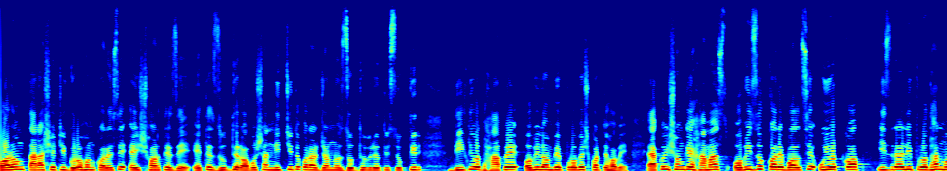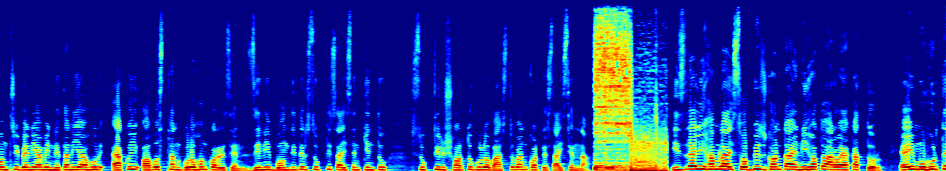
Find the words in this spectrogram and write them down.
বরং তারা সেটি গ্রহণ করেছে এই শর্তে যে এতে যুদ্ধের অবসান নিশ্চিত করার জন্য যুদ্ধবিরতি চুক্তির দ্বিতীয় ধাপে অবিলম্বে প্রবেশ করতে হবে। একই সঙ্গে হামাস অভিযোগ করে বলছে উইটকপ ইসরায়েলি প্রধানমন্ত্রী বেনিয়ামিন নেতানিয়াহুর একই অবস্থান গ্রহণ করেছেন, যিনি বন্দীদের চুক্তি চাইছেন কিন্তু চুক্তির শর্তগুলো বাস্তবায়ন করতে চাইছেন না। ইসরায়েলি হামলায় চব্বিশ ঘন্টায় নিহত আরও একাত্তর। এই মুহূর্তে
